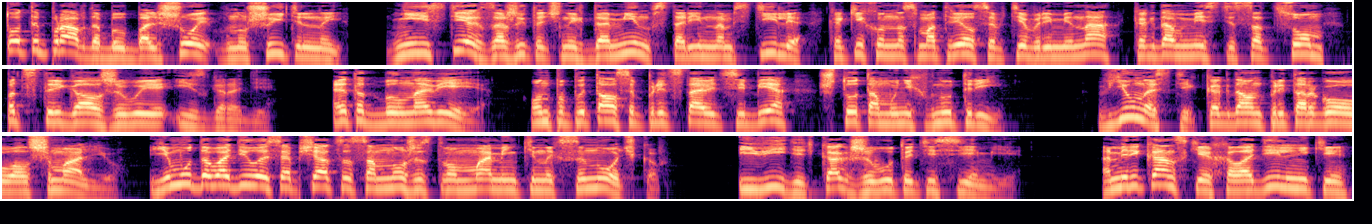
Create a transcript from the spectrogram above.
Тот и правда был большой, внушительный, не из тех зажиточных домин в старинном стиле, каких он насмотрелся в те времена, когда вместе с отцом подстригал живые изгороди. Этот был новее. Он попытался представить себе, что там у них внутри. В юности, когда он приторговывал шмалью, ему доводилось общаться со множеством маменькиных сыночков и видеть, как живут эти семьи. Американские холодильники,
